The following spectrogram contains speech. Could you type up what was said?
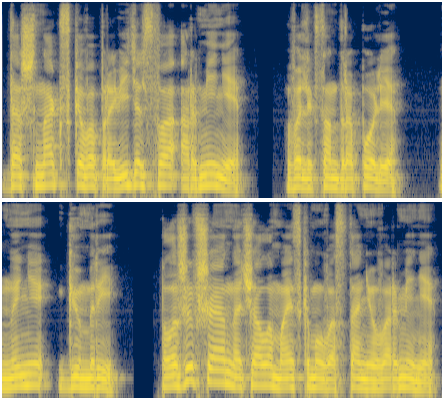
Дашнакского правительства Армении в Александрополе, ныне Гюмри, положившее начало майскому восстанию в Армении.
